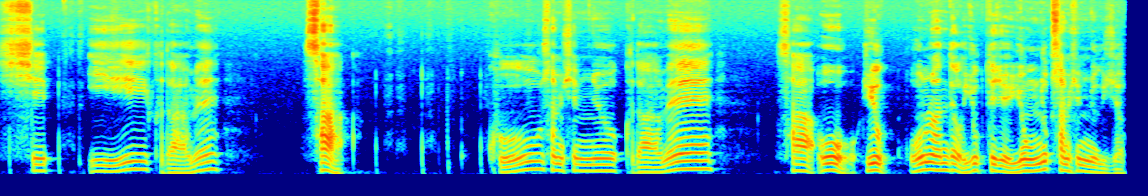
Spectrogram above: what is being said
12, 그 다음에 4, 9, 36, 그 다음에 4, 5, 6, 5는 안 되고 6 되죠. 6, 6, 36이죠.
